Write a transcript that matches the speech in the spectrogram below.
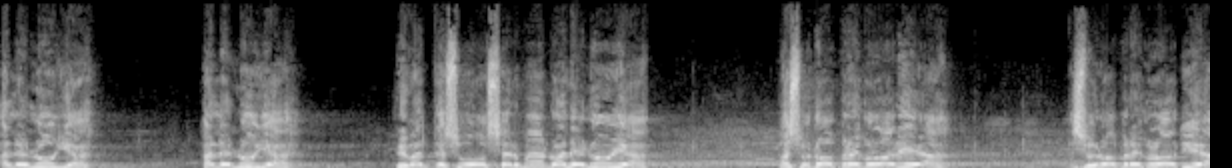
Aleluya. Aleluya. Levante su voz, hermano. Aleluya. A su nombre, gloria. A su nombre, gloria.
